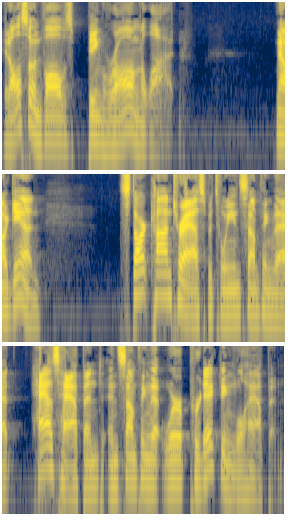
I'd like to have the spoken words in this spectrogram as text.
It also involves being wrong a lot. Now, again, stark contrast between something that has happened and something that we're predicting will happen.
